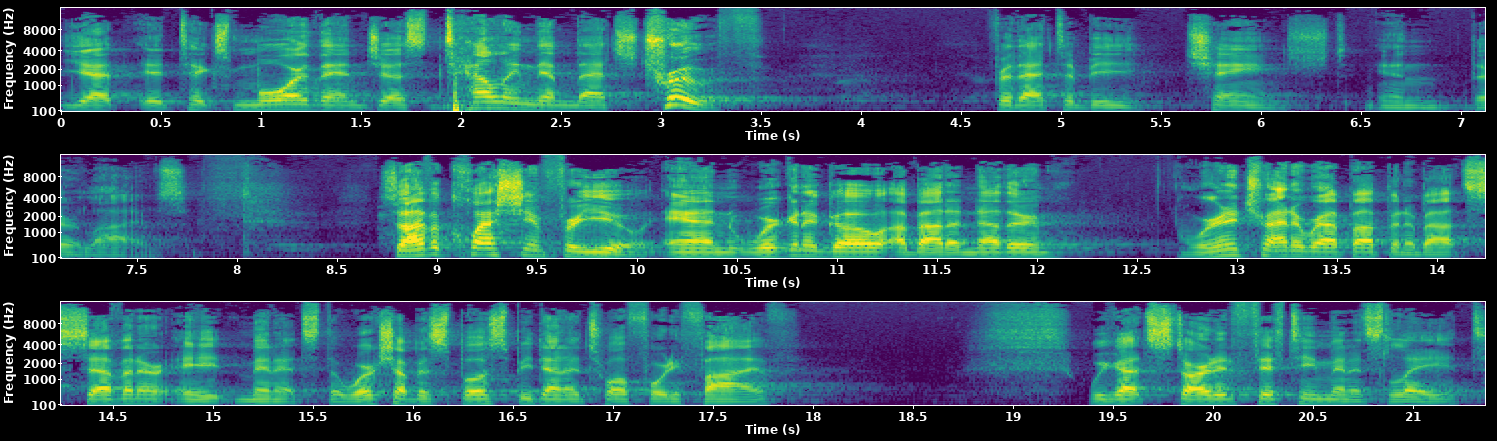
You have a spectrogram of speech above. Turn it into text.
yet it takes more than just telling them that's truth for that to be changed in their lives. So I have a question for you, and we're going to go about another. We're going to try to wrap up in about seven or eight minutes. The workshop is supposed to be done at 12:45. We got started 15 minutes late,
